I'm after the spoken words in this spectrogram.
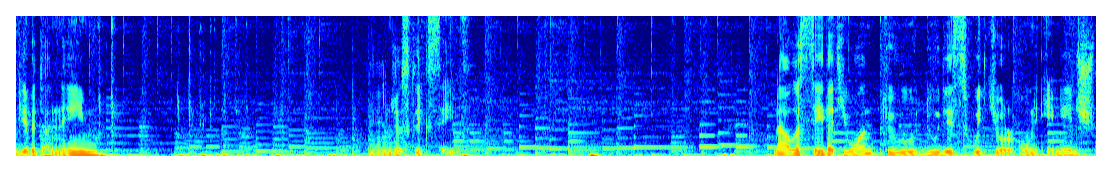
give it a name and just click save. Now let's say that you want to do this with your own image,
